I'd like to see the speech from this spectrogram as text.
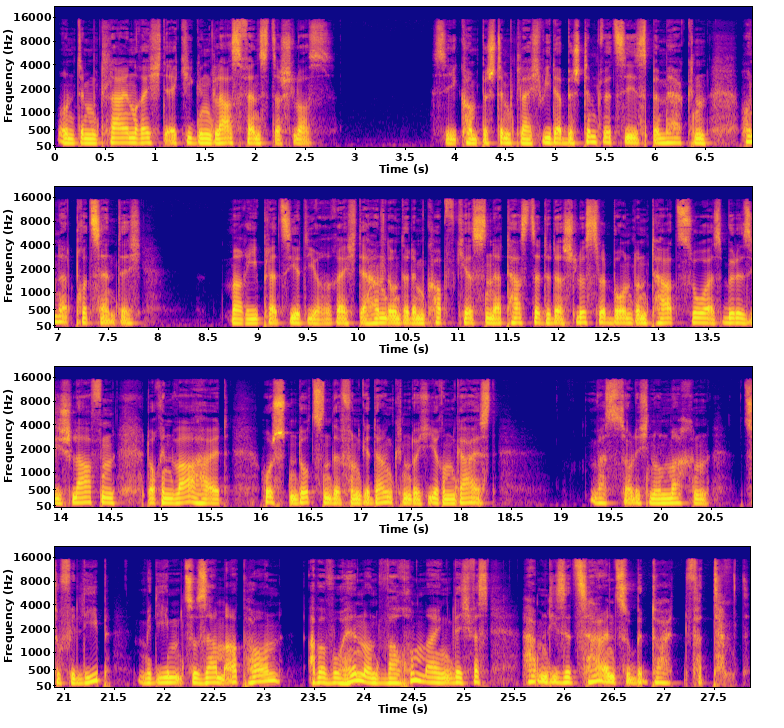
und dem kleinen rechteckigen Glasfenster schloss. Sie kommt bestimmt gleich wieder, bestimmt wird sie es bemerken, hundertprozentig. Marie platzierte ihre rechte Hand unter dem Kopfkissen, ertastete das Schlüsselbund und tat so, als würde sie schlafen, doch in Wahrheit huschten Dutzende von Gedanken durch ihren Geist. Was soll ich nun machen? Zu Philipp? Mit ihm zusammen abhauen? Aber wohin und warum eigentlich? Was haben diese Zahlen zu bedeuten? Verdammt.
